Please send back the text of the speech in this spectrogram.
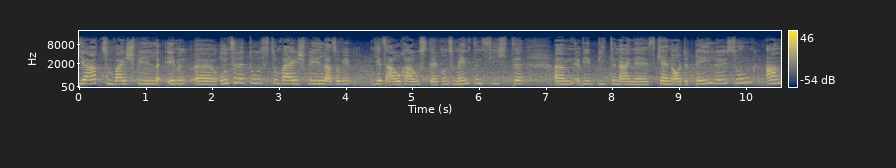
Ja, zum Beispiel eben äh, unsere Tools zum Beispiel, also wir jetzt auch aus der Konsumentensicht, ähm, wir bieten eine Scan-Order-Pay-Lösung an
